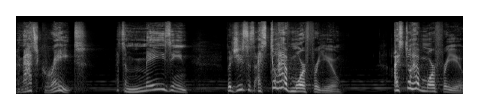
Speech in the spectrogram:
And that's great. That's amazing. But Jesus, I still have more for you. I still have more for you.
